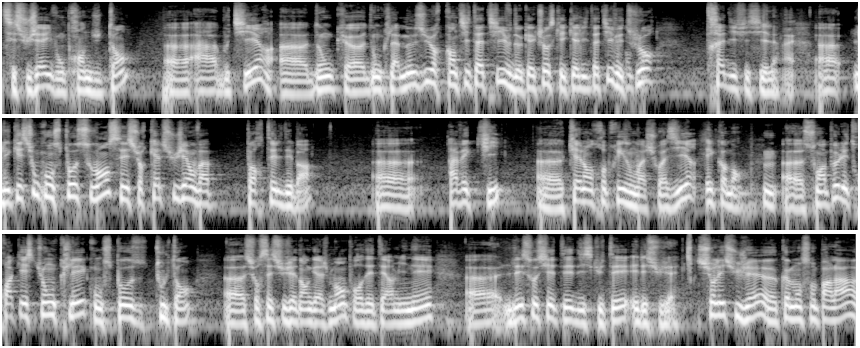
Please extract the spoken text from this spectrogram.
ces sujets, ils vont prendre du temps. à aboutir. donc, donc la mesure quantitative de quelque chose qui est qualitatif est toujours très difficile. Euh, les questions qu'on se pose souvent, c'est sur quel sujet on va porter le débat, euh, avec qui, euh, quelle entreprise on va choisir et comment. Hmm. sont un peu les trois questions clés qu'on se pose tout le temps. sur ces sujets d'engagement pour déterminer les sociétés discutées et les sujets. Sur les sujets, commençons par là,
